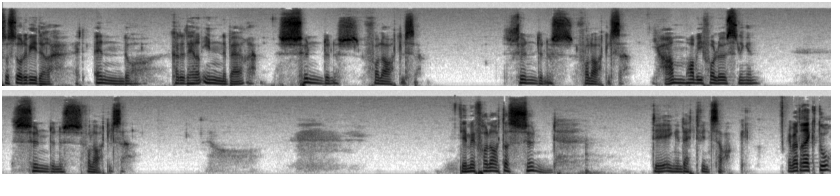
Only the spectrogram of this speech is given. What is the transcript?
Så står det videre et enda hva det her innebærer. Syndenes forlatelse. Syndenes forlatelse. I ham har vi forløsningen. Syndenes forlatelse. Det med å forlate synd, det er ingen lettvint sak. Jeg har vært rektor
